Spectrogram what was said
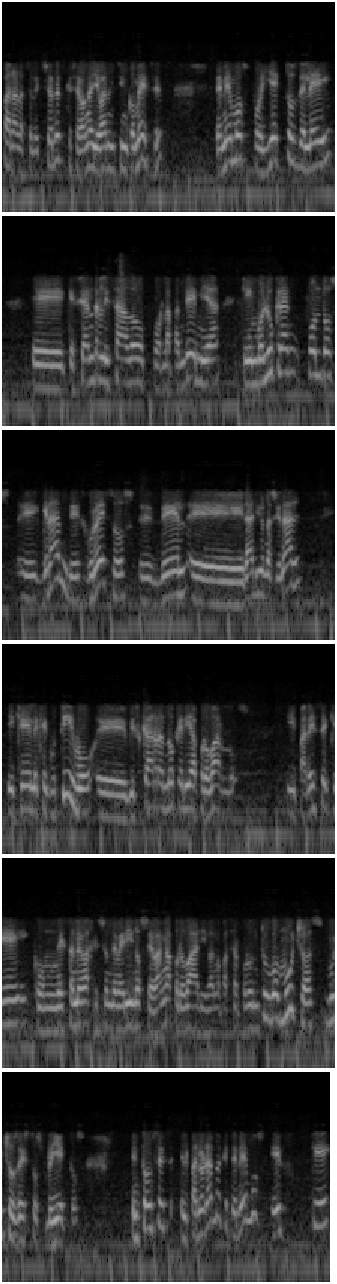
para las elecciones que se van a llevar en cinco meses. Tenemos proyectos de ley eh, que se han realizado por la pandemia que involucran fondos eh, grandes, gruesos eh, del erario nacional y que el Ejecutivo Vizcarra no quería aprobarlos y parece que con esta nueva gestión de Merino se van a aprobar y van a pasar por un tubo muchos, muchos de estos proyectos. Entonces, el panorama que tenemos es que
